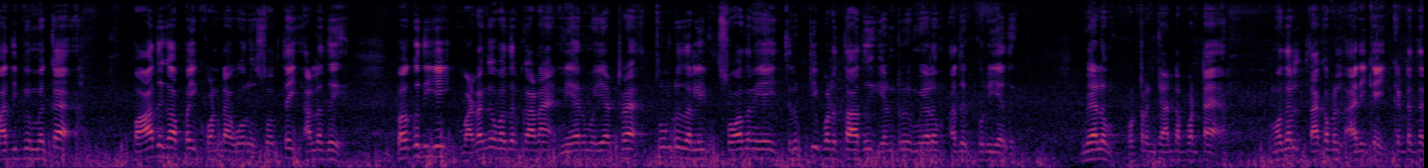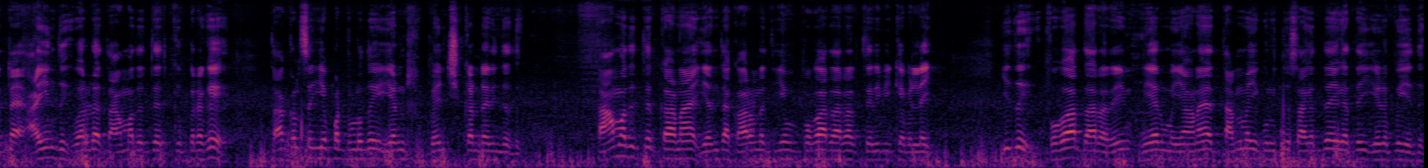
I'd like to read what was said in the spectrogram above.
மதிப்புமிக்க பாதுகாப்பை கொண்ட ஒரு சொத்தை அல்லது பகுதியை வழங்குவதற்கான நேர்மையற்ற தூண்டுதலின் சோதனையை திருப்திப்படுத்தாது என்று மேலும் அது கூறியது. மேலும் குற்றஞ்சாட்டப்பட்ட முதல் தகவல் அறிக்கை கிட்டத்தட்ட ஐந்து வருட தாமதத்திற்கு பிறகு தாக்கல் செய்யப்பட்டுள்ளது என்று பெஞ்ச் கண்டறிந்தது. தாமதத்திற்கான எந்த காரணத்தையும் புகார்தாரர் தெரிவிக்கவில்லை. இது புகார்தாரரின் நேர்மையான தன்மை குறித்து சந்தேகத்தை எழுப்பியது.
